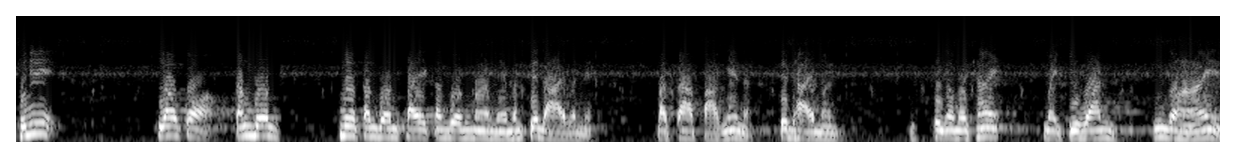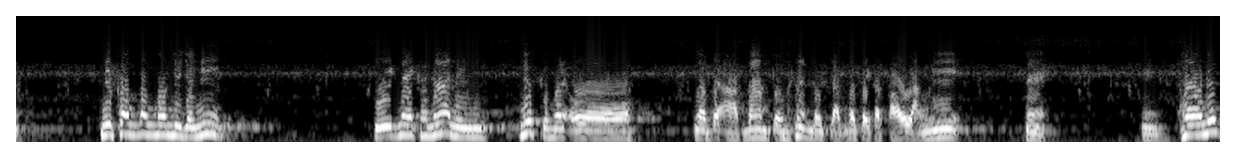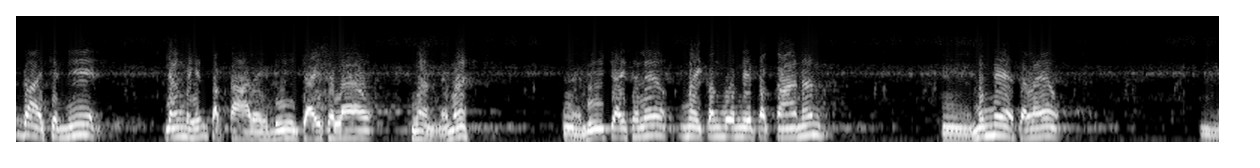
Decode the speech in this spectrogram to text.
ทีนี้เราก็กังวลเมื่อกังวลไปกังวลมาเนี่ยมันเสียดายมันเนี่ยปากกาปากนี่น่ะเสียดายมันจึงเอามาใช้ไม่กี่วันมันก็หาย มีความกังวลอยู่อย่างนี้ อีกในคณะหนึ่งนึกขึ้นมาโอ้เราไปอาบน้ำตรงนั้นเราจับมาใส่กระเป๋าหลังนี้นี่พอนึกได้เช่นนี้ ยังไม่เห็นปากกาเลยดีใจซะแล้ว นั่นเห็นไหม ดีใจซะแล้ว ไม่กังวลในปากกานั้นมันแน่ซะแล้ว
